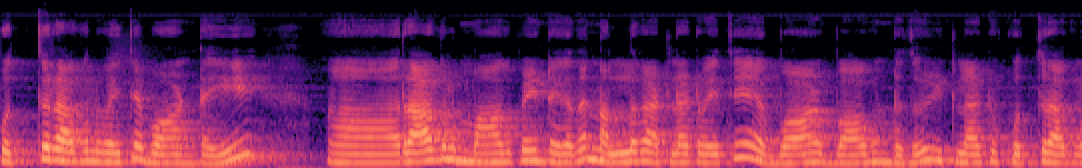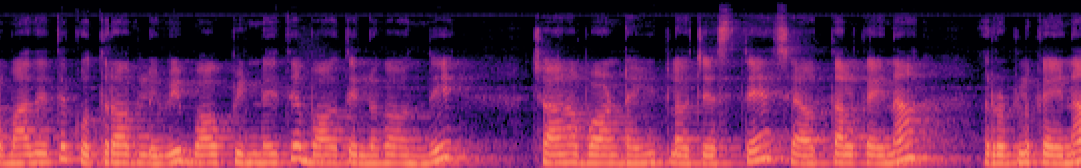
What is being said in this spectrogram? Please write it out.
కొత్త రాగులు అయితే బాగుంటాయి. రాగులు మాగిపోయింటాయి కదా నల్లగా అట్లాంటివి అయితే బా బాగుండదు. ఇట్లాంటి కొత్త రాగులు మాదైతే కొత్త రాగులు ఇవి. బాగా పిండి అయితే బాగా తెల్లగా ఉంది. చాలా బాగుంటాయి. ఇట్లా చేస్తే సేవత్తాలకైనా రొట్టెలకైనా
